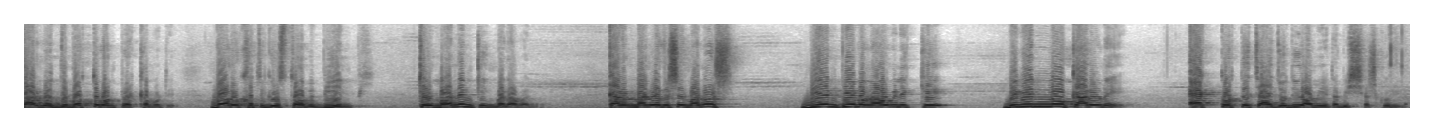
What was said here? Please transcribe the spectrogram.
তার মধ্যে বর্তমান প্রেক্ষাপটে বড় ক্ষতিগ্রস্ত হবে বিএনপি। কেউ মানেন কিংবা না মানেন। কারণ বাংলাদেশের মানুষ বিএনপি এবং আওয়ামী লীগকে বিভিন্ন কারণে এক করতে চায়, যদিও আমি এটা বিশ্বাস করি না।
